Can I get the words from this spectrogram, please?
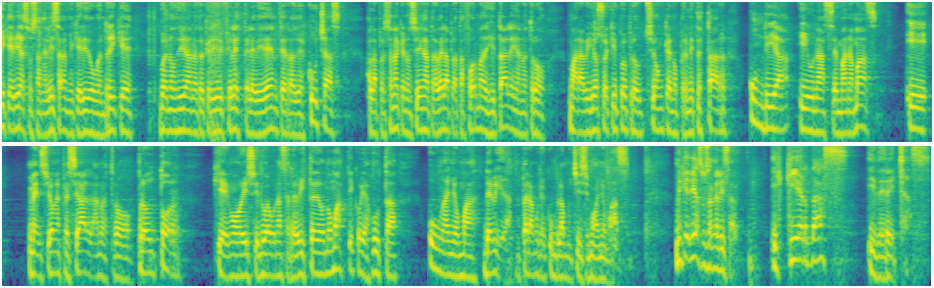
mi querida Susana Elizabeth, mi querido Enrique. Buenos días a nuestros queridos y fieles televidentes, radioescuchas, a las personas que nos siguen a través de las plataformas digitales y a nuestro maravilloso equipo de producción que nos permite estar un día y una semana más. Y mención especial a nuestro productor, quien hoy sin duda alguna se reviste de onomástico y ajusta un año más de vida. Esperamos que cumpla muchísimos años más. Mi querida Susana Elizabeth, izquierdas y derechas.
